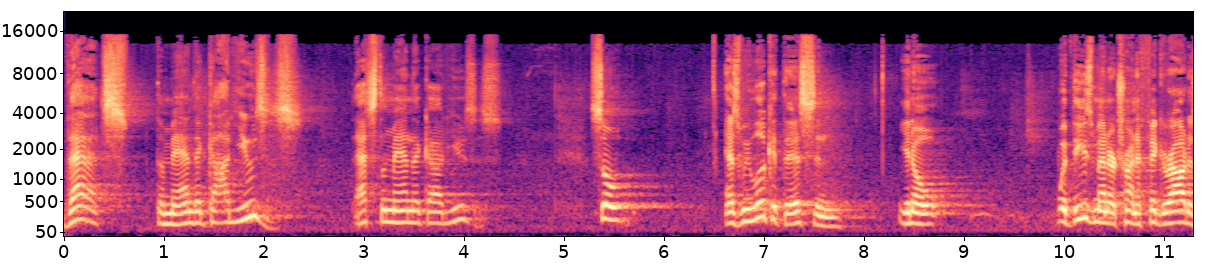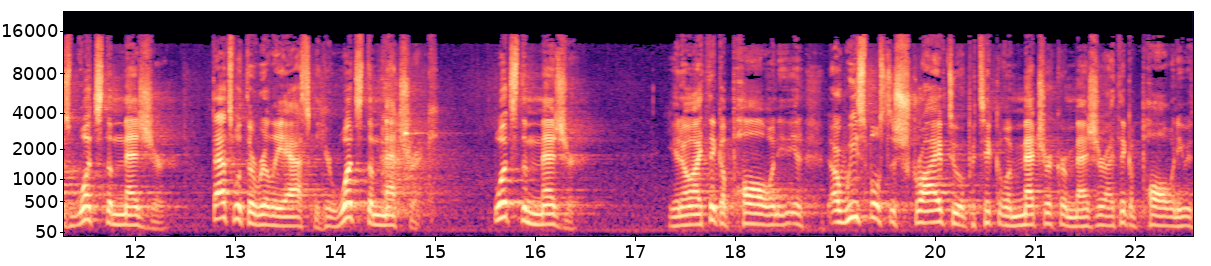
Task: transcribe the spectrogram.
That's the man that God uses. That's the man that God uses. So, as we look at this, and, you know, what these men are trying to figure out is what's the measure? That's what they're really asking here. What's the metric? What's the measure? You know, I think of Paul when he, you know, are we supposed to strive to a particular metric or measure? I think of Paul when he was,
